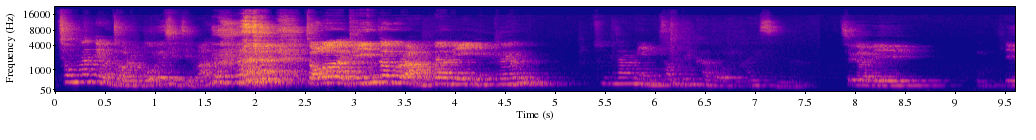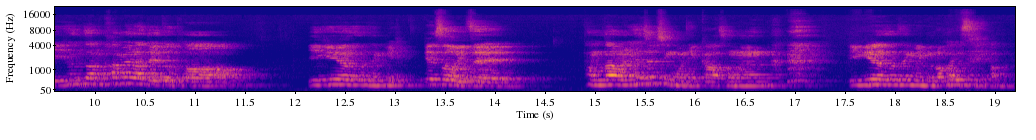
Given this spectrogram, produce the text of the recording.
총장님은 저를 모르시지만 저 개인적으로 안면이 있는 총장님 선택하도록 하겠습니다. 지금 이, 이 현장 카메라들도 다 이규현 선생님께서 이제 담당을 해주신 거니까 저는 이규현 선생님으로 하겠습니다.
